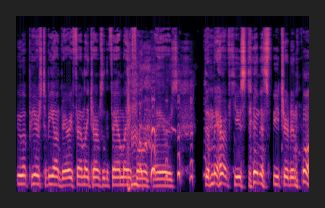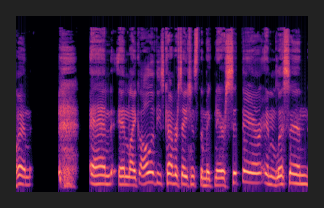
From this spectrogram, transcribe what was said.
who appears to be on very friendly terms with the family, former players. The mayor of Houston is featured in one. And in like all of these conversations, the McNairs sit there and listen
